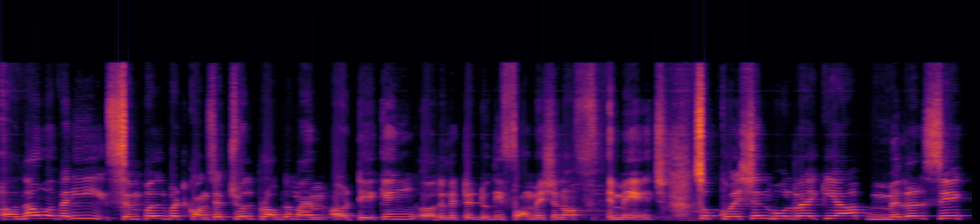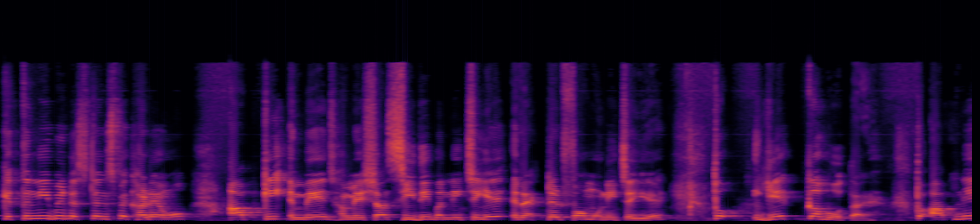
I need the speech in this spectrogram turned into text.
now a very simple but conceptual problem I am uh, taking uh, related to the formation of image. So question बोल रहा है कि आप मिरर से कितनी भी डिस्टेंस पे खड़े हो आपकी इमेज हमेशा सीधी बननी चाहिए इरेक्टेड फॉर्म होनी चाहिए तो ये कब होता है तो आपने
